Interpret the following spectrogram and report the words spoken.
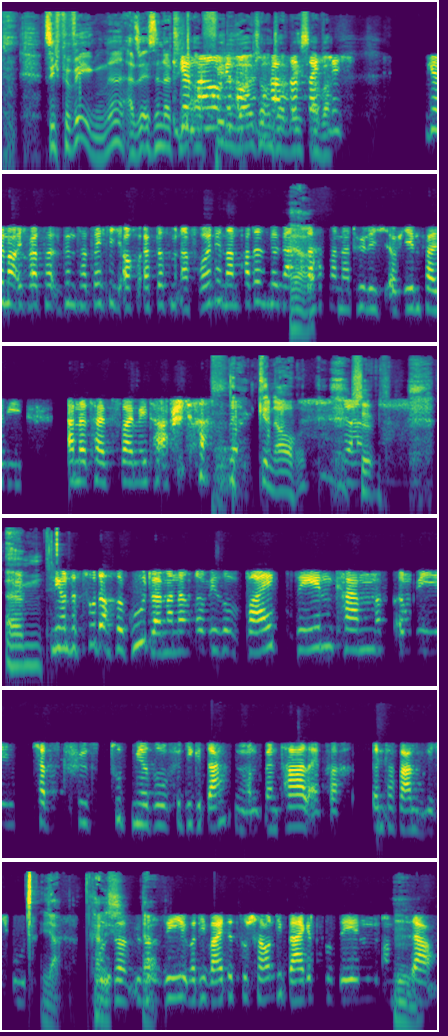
sich bewegen. Ne? Also es sind natürlich auch viele Leute ich war unterwegs, aber Genau, ich war, bin tatsächlich auch öfters mit einer Freundin dann paddeln gegangen. Ja. Da hat man natürlich auf jeden Fall die anderthalb, zwei Meter Abstand. genau. Ja. Schön. Ähm, Nee, und es tut auch so gut, weil man dann irgendwie so weit sehen kann. Irgendwie, ich habe das Gefühl, es tut mir so für die Gedanken und mental einfach, einfach wahnsinnig gut. ja, kann so ich. über, über Ja. See, über die Weite zu schauen, die Berge zu sehen und Mhm. ja.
